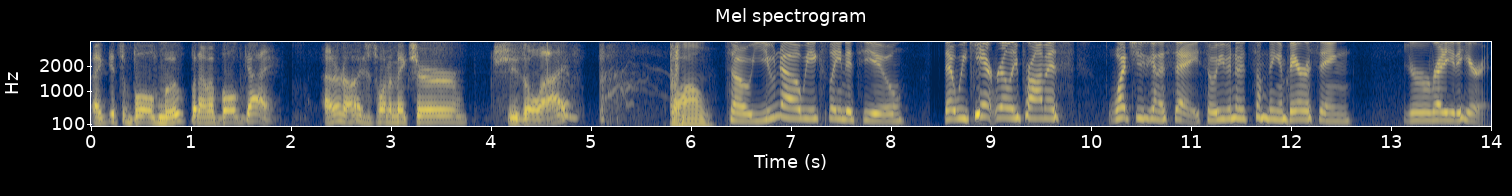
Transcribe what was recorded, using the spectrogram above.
it's a bold move, but I'm a bold guy. I don't know. I just want to make sure she's alive. wow. So you know we explained it to you that we can't really promise what she's gonna say. So even if it's something embarrassing, you're ready to hear it.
